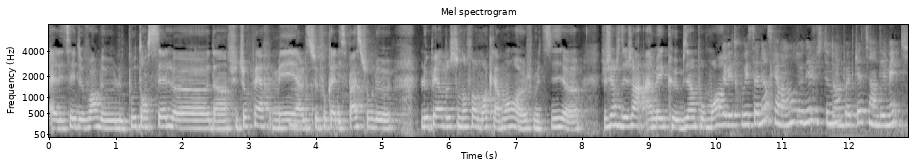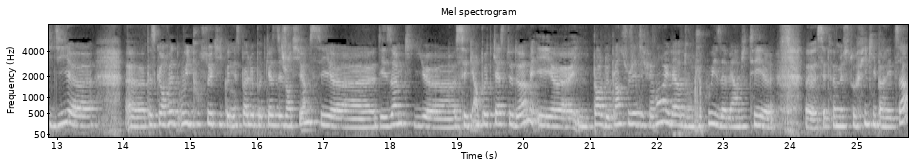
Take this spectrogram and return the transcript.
elle essaye de voir le, le potentiel d'un futur père, mais mmh. elle se focalise pas sur le, le père de son enfant. Moi, clairement, je me dis, je cherche déjà un mec bien pour moi. J'avais trouvé ça bien, parce qu'à un moment donné, justement, dans le podcast, il y a un des mecs qui dit, parce qu'en fait, oui, pour ceux qui connaissent connaissent pas le podcast des gentilshommes, c'est euh, des hommes qui. Euh, c'est un podcast d'hommes et euh, ils parlent de plein de sujets différents. Et là, donc, du coup, ils avaient invité cette fameuse Sophie qui parlait de ça.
